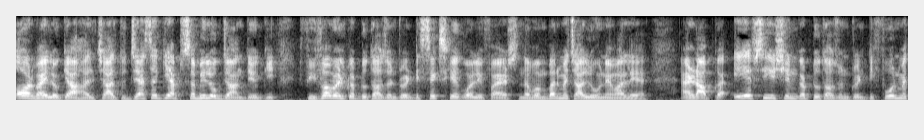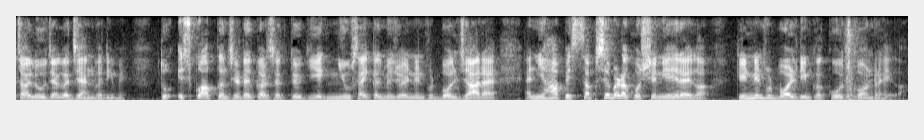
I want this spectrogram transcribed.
और भाई लोग क्या हालचाल? तो जैसा कि आप सभी लोग जानते हो कि फीफा वर्ल्ड कप 2026 के क्वालिफायर्स नवंबर में चालू होने वाले हैं एंड आपका एएफसी एशियन कप 2024 में चालू हो जाएगा जनवरी में। तो इसको आप कंसिडर कर सकते हो कि एक न्यू साइकिल में जो इंडियन फुटबॉल जा रहा है एंड यहाँ पे सबसे बड़ा क्वेश्चन यही रहेगा कि इंडियन फुटबॉल टीम का कोच कौन रहेगा?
